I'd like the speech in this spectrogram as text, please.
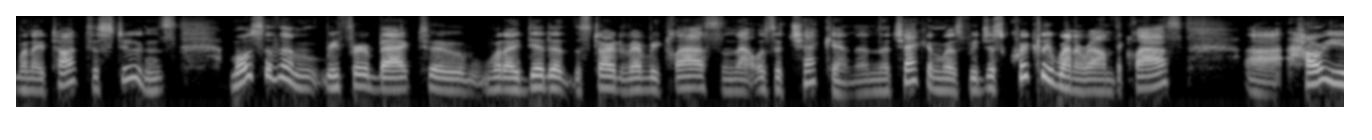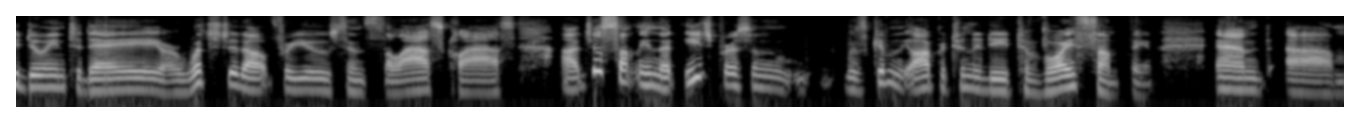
when I talk to students, most of them refer back to what I did at the start of every class, and that was a check in. And the check in was we just quickly went around the class. Uh, how are you doing today? Or what stood out for you since the last class? Uh, just something that each person was given the opportunity to voice something, and um,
